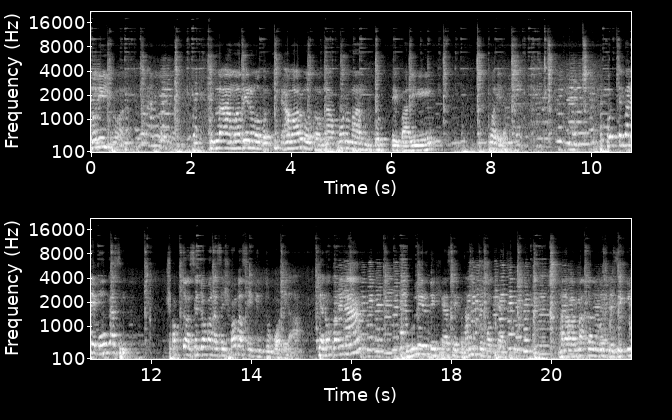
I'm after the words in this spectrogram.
দলিল প্রমাণ শুধু আমাদের মতো ঠিক আমার মতো না প্রমাণ করতে পারে। করে না। করতে পারে মুখ আছে। শব্দ আছে, জবান আছে, সব আছে, কিন্তু করে না। কেন করে না? ভুলের দেশে আছে, ভ্রান্ত পথে আছে। আর আমার মাতাল বলতেছে কি?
